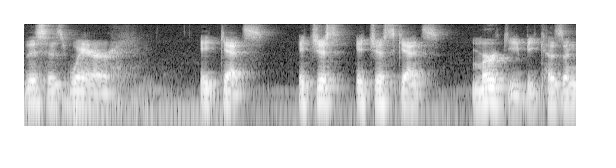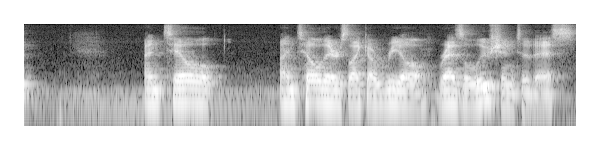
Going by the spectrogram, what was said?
this is where it gets it just it just gets murky because un, until until there's like a real resolution to this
